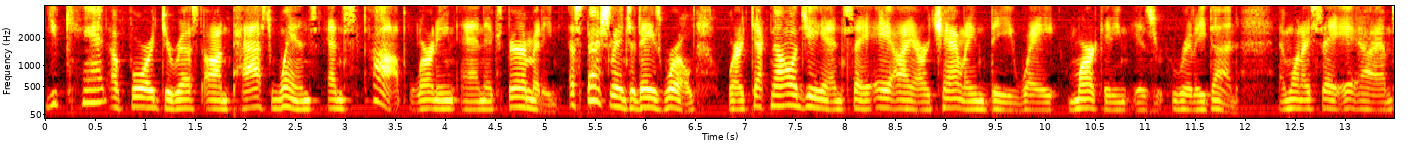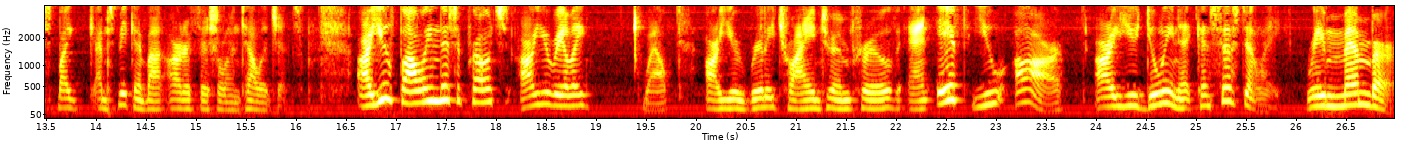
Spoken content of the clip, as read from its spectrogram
you can't afford to rest on past wins and stop learning and experimenting, especially in today's world where technology and, say, AI are channeling the way marketing is really done. And when I say AI, I'm, I'm speaking about artificial intelligence. Are you following this approach? Are you really? Well, are you really trying to improve? And if you are, are you doing it consistently? Remember,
